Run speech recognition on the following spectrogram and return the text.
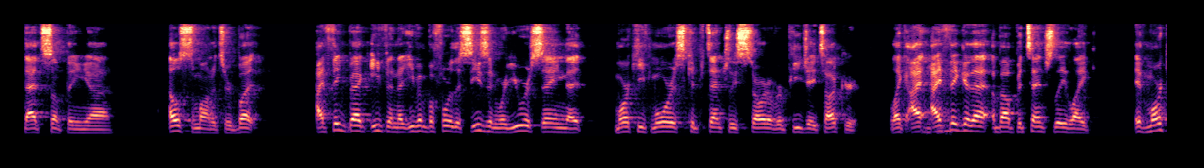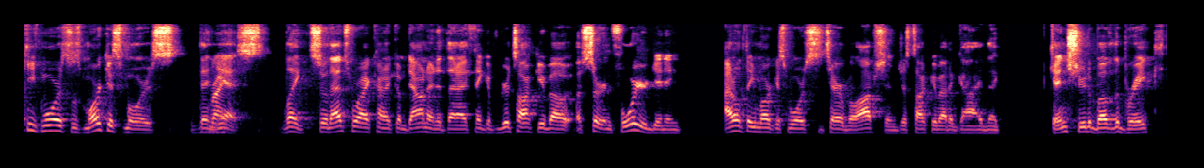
that's something uh, else to monitor. But I think back, Ethan, even before the season where you were saying that Markieff Morris could potentially start over PJ Tucker. Like, I, I think of that about potentially like if Markieff Morris was Marcus Morris, then right. yes. Like, so that's where I kind of come down at it that I think if you're talking about a certain four you're getting, I don't think Marcus Morris is a terrible option. Just talking about a guy that can shoot above the break,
